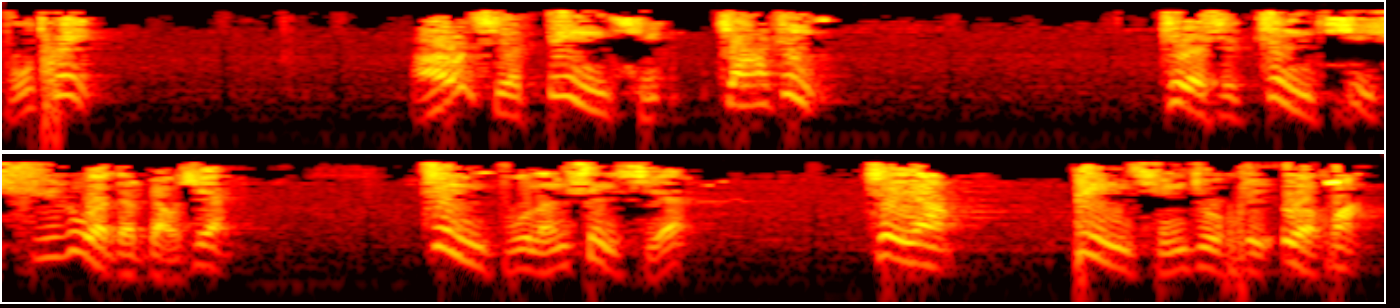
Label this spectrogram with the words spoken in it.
不退，而且病情加重，这是正气虚弱的表现，正不能胜邪，这样病情就会恶化。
